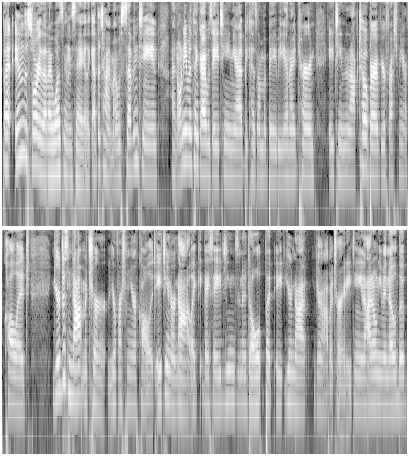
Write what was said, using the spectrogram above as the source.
But in the story that I was going to say, like at the time I was 17, I don't even think I was 18 yet because I'm a baby and I turn 18 in October of your freshman year of college. You're just not mature your freshman year of college, 18 or not. Like they say 18 is an adult, but you're not you're not mature at 18. I don't even know the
